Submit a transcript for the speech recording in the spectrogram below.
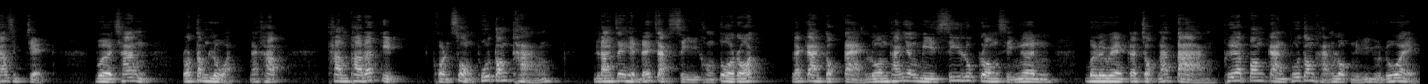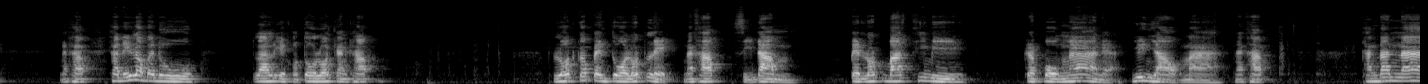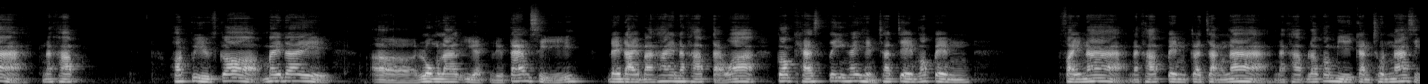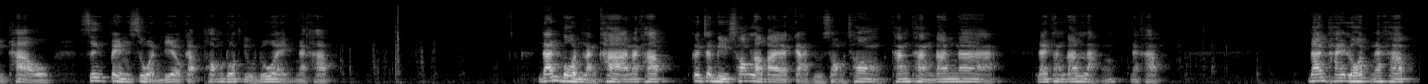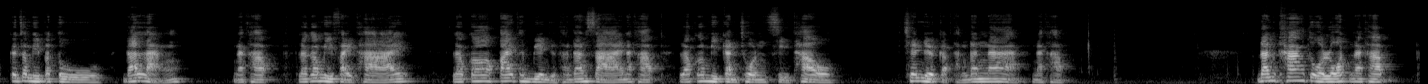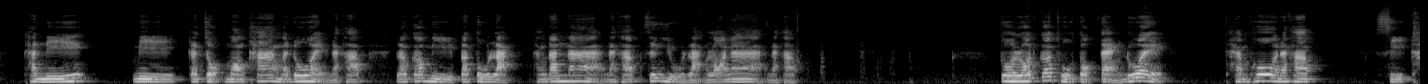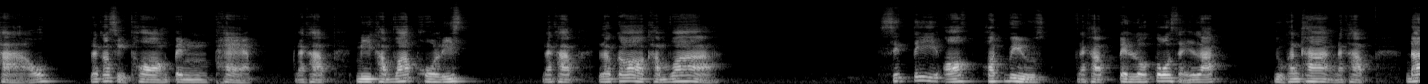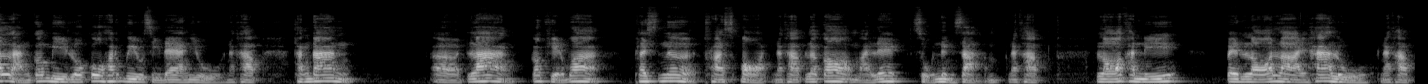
1997 เวอร์ชั่นรถตำรวจนะครับทำภารกิจขนส่งผู้ต้องขังดังจะเห็นได้จากสีของตัวรถ และการตกแต่งรวมทั้งยังมีซี่ลูกกรงสีเงิน บริเวณกระจกหน้าต่าง เพื่อป้องกันผู้ต้องขังหลบหนีอยู่ด้วยนะครับคราวนี้เรามาดูรายละเอียดของตัวรถกันครับรถก็เป็นตัวรถเหล็กนะครับ สีดำเป็นรถบัสที่มีกระโปรงหน้าเนี่ยยื่นยาวออกมานะครับ ทางด้านหน้านะครับ Hot Wheels ก็ไม่ได้ลงรายละเอียดหรือแต้มสี ใด ๆ มาให้นะครับ แต่ว่าก็แคสติ้งให้เห็นชัดเจนว่าเป็นไฟหน้านะครับ เป็นกระจังหน้านะครับ แล้วก็มีกันชนหน้าสีเทา ซึ่งเป็นส่วนเดียวกับท้องรถอยู่ด้วยนะครับ ด้านบนหลังคานะครับ ก็จะมีช่องระบายอากาศอยู่ 2 ช่อง ทั้งทางด้านหน้าและทางด้านหลังนะครับ ด้านท้ายรถนะครับ ก็จะมีประตูด้านหลังนะครับ แล้วก็มีไฟท้าย แล้วก็ป้ายทะเบียนอยู่ทางด้านซ้ายนะครับ แล้วก็มีกันชนสีเทา เช่นเดียวกับทางด้านหน้านะครับ ด้านข้างตัวรถนะครับคันนี้มีกระจกมองข้างมาด้วยนะครับ แล้วก็มีประตูหลักทางด้านหน้านะครับ ซึ่งอยู่หลังล้อหน้านะครับ ตัวรถก็ถูกตกแต่งด้วยแทมโพนะครับ สีขาวแล้วก็สีทองเป็นแถบนะครับ มีคำว่า police นะครับ แล้วก็คำว่า City of Hot Wheels นะครับ เป็นโลโก้สัญลักษณ์อยู่ข้างๆนะครับ ด้านหลังก็มีโลโก้ Hot Wheels สีแดงอยู่นะครับ ทางด้านล่างก็เขียนว่า Prisoner Transport นะครับ แล้วก็หมายเลข 013 นะครับ ล้อคันนี้เป็นล้อลาย 5 รูนะครับ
